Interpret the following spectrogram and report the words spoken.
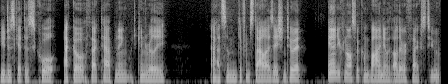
you just get this cool echo effect happening, which can really add some different stylization to it. And you can also combine it with other effects to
